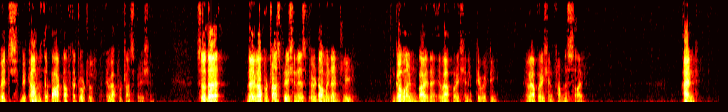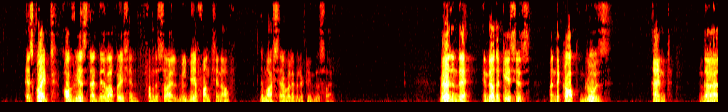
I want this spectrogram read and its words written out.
which becomes the part of the total evapotranspiration. So the, the evapotranspiration is predominantly governed by the evaporation activity, evaporation from the soil. And it's quite obvious that the evaporation from the soil will be a function of the moisture availability in the soil. Whereas in the, in the other cases, when the crop grows and the,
